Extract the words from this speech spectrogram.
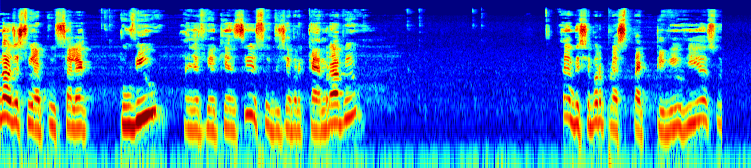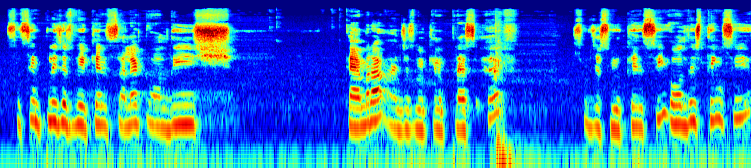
now just we have to select two view and as we can see so this is our camera view. And this is our perspective view here. So, so simply just we can select all these camera and just we can press F. So just you can see all these things here.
